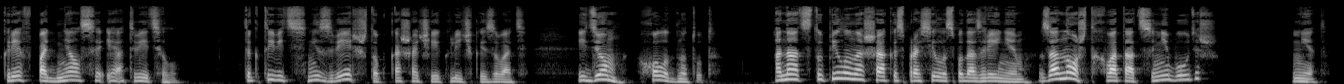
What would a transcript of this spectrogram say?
Крев поднялся и ответил. «Так ты ведь не зверь, чтоб кошачьей кличкой звать. Идем, холодно тут». Она отступила на шаг и спросила с подозрением. «За нож хвататься не будешь?» «Нет».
